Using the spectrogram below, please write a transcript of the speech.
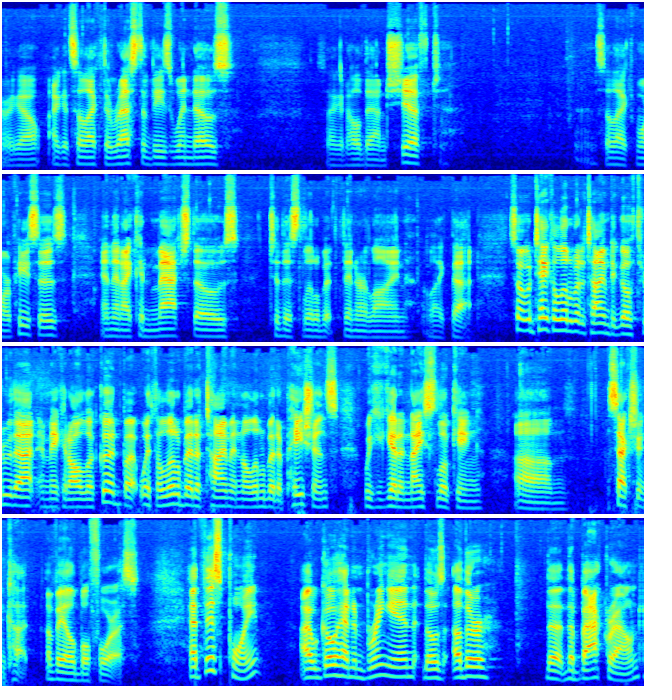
There we go. I could select the rest of these windows. So I could hold down shift and select more pieces and then I could match those to this little bit thinner line like that. So it would take a little bit of time to go through that and make it all look good, but with a little bit of time and a little bit of patience, we could get a nice looking um, section cut available for us. At this point, I would go ahead and bring in those other, the, the background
